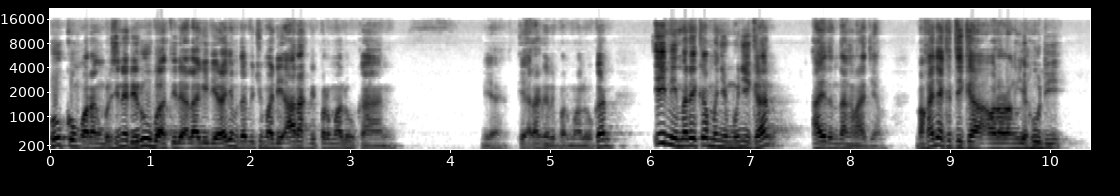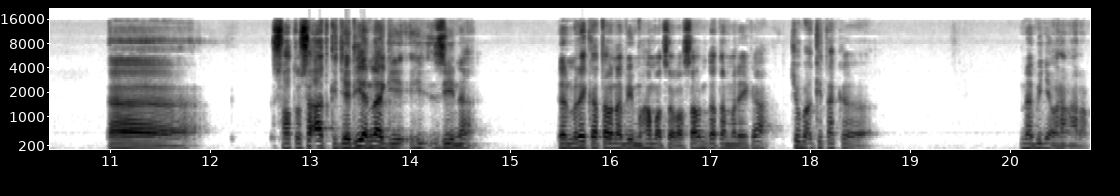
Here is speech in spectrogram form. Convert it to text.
hukum orang berzina dirubah, tidak lagi dirajam, tapi cuma diarak, dipermalukan. Ya, diarak dan dipermalukan. Ini mereka menyembunyikan ayat tentang rajam. Makanya ketika orang-orang Yahudi eh, suatu saat kejadian lagi zina dan mereka tahu Nabi Muhammad SAW kata mereka coba kita ke nabinya orang Arab.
